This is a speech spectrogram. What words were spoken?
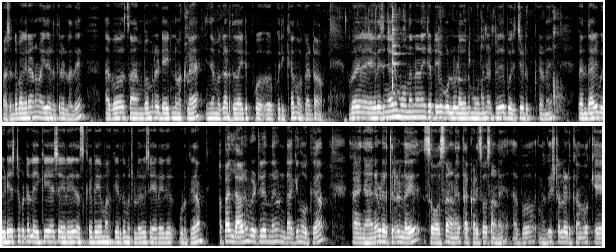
പശന്റെ പകരമാണ് മൈദ എടുത്തിട്ടുള്ളത്. അപ്പോൾ സംഭവം റെഡി ആയിട്ടുണ്ട് മക്കളെ. ഇനി നമുക്ക് അടുത്തതായിട്ട് പൊരിക്കാൻ നോക്കാം കേട്ടോ. അപ്പോൾ ഏകദേശം ഞാൻ ഒരു മൂന്നെണ്ണമാണ് ഈ ചട്ടിയിൽ കൊള്ളുള്ളൂ. അതുകൊണ്ട് മൂന്നെണ്ണം ഇട്ട് പൊരിച്ചെടുക്കുകയാണ്. അപ്പോൾ എന്തായാലും വീഡിയോ ഇഷ്ടപ്പെട്ട ലൈക്ക് ചെയ്യുക ഷെയർ ചെയ്ത് സബ്സ്ക്രൈബ് ചെയ്യാൻ മറക്കരുത്. മറ്റുള്ളവർക്ക് ഷെയർ ചെയ്ത് കൊടുക്കുക. അപ്പോൾ എല്ലാവരും വീട്ടിൽ നിന്ന് ഉണ്ടാക്കി നോക്കുക. ഞാനിവിടെ എടുത്തിട്ടുള്ളത് സോസാണ് തക്കാളി സോസാണ് അപ്പോൾ നിങ്ങൾക്ക് ഇഷ്ടമുള്ള എടുക്കാം. ഓക്കെ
